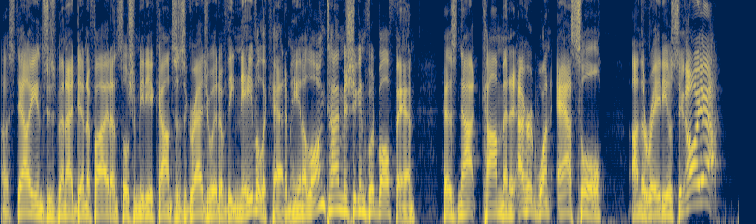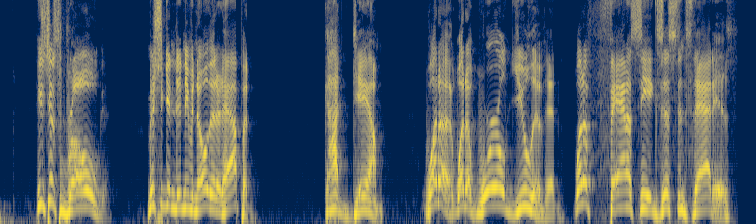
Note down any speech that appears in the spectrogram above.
Uh, Stallions, who's been identified on social media accounts as a graduate of the Naval Academy and a longtime Michigan football fan, has not commented. I heard one asshole on the radio say, "Oh yeah, he's just rogue." Michigan didn't even know that it happened. God damn. What a what a world you live in. What a fantasy existence that is.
